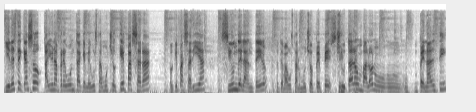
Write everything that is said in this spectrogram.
Y en este caso hay una pregunta que me gusta mucho, ¿qué pasará o qué pasaría si un delantero, eso te va a gustar mucho Pepe, chutara un balón, un, un- un penalti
